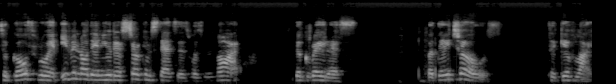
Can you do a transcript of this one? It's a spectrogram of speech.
to go through it, even though they knew their circumstances was not the greatest. But they chose to give life.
